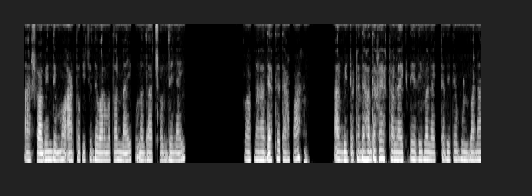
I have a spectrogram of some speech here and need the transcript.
আর সয়াবিন দিমু আর তো কিছু দেওয়ার মতন নাই, কোনো জাত সবজি নাই। তো আপনারা দেখতে থাকবা আর ভিডিওটা দেখা দেখা একটা লাইক দিয়ে দিবা লাইকটা দিতে ভুলবা না।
